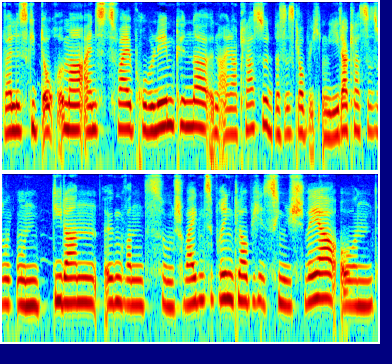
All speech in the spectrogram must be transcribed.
weil es gibt auch immer eins, zwei Problemkinder in einer Klasse. Das ist, glaube ich, in jeder Klasse so. Und die dann irgendwann zum Schweigen zu bringen, glaube ich, ist ziemlich schwer. Und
